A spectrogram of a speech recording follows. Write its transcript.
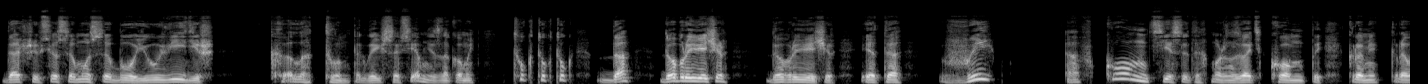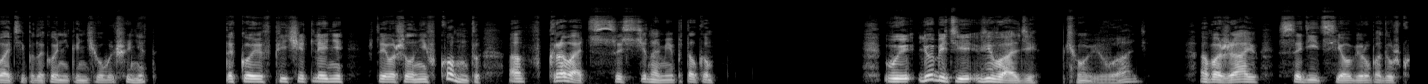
Дальше все само собой, увидишь. Колотун, тогда еще совсем незнакомый. Тук-тук-тук. Да, добрый вечер. Добрый вечер. Это вы? А в комнате, если это можно назвать комнатой, кроме кровати и подоконника, ничего больше нет. Такое впечатление, что я вошел не в комнату, а в кровать со стенами и потолком. — Вы любите Вивальди? Почему Вивальди? Обожаю. Садитесь, я уберу подушку.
